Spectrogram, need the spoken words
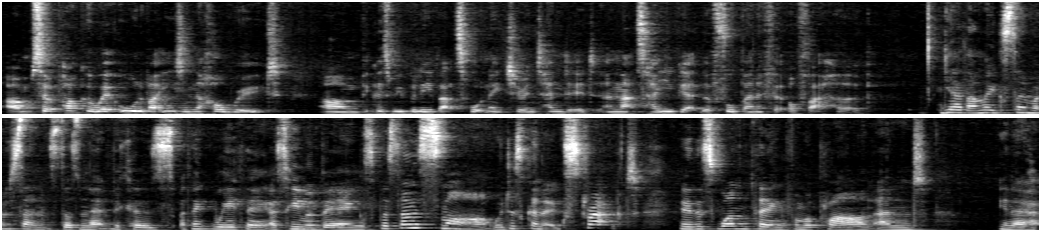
Um, so at Pukka, we're all about using the whole root um, because we believe that's what nature intended and that's how you get the full benefit of that herb. Yeah, that makes so much sense, doesn't it? Because I think we think as human beings, we're so smart, we're just going to extract, you know, this one thing from a plant and, you know,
